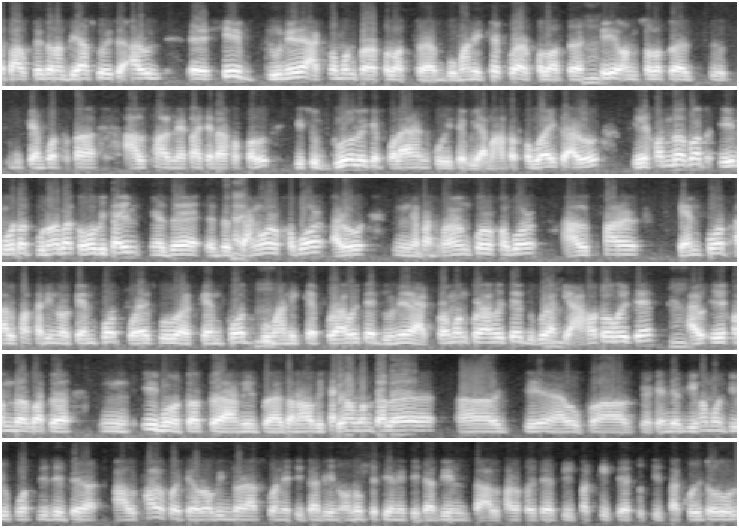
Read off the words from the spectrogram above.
এটা উত্তেজনা বিৰাজ কৰিছে আৰু সেই ড্ৰোনেৰে আক্ৰমণ কৰাৰ ফলত বোমা নিক্ষেপ কৰাৰ ফলত সেই অঞ্চলত কেম্পত থকা আলফাৰ নেতাকেইটাসকল কিছু দূৰলৈকে পলায়ন কৰিছে বুলি আমাৰ হাতত খবৰ আহিছে। আৰু এই সন্দৰ্ভত এই মুহূৰ্তত পুনৰবাৰ ক'ব বিচাৰিম যে ডাঙৰ খবৰ আৰু এটা ভয়ংকৰ খবৰ আলফাৰ কেম্পত আলফা স্বাধীনৰ কেম্পত পৰেশ বৰুৱাৰ কেম্পত বোমা নিক্ষেপ কৰা হৈছে ড্ৰোনেৰে আক্ৰমণ কৰা হৈছে দুগৰাকী আহত হৈছে আৰু এই সন্দৰ্ভত এই মুহূৰ্তত আমি জনাব বিচাৰো। গৃহ মন্ত্ৰালয়ৰ কেন্দ্ৰীয় গৃহমন্ত্ৰী উপস্থিতিত আলফাৰ সৈতে ৰবীন্দ্ৰ ৰাজখোৱা নেতৃত্বাধীন অনুপ চেতিয়া নেতৃত্বাধীন আলফাৰ সৈতে ত্ৰিপাক্ষিক চুক্তি স্বাক্ষৰিত হ'ল।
